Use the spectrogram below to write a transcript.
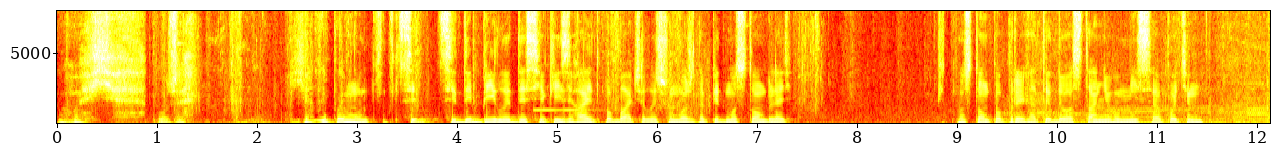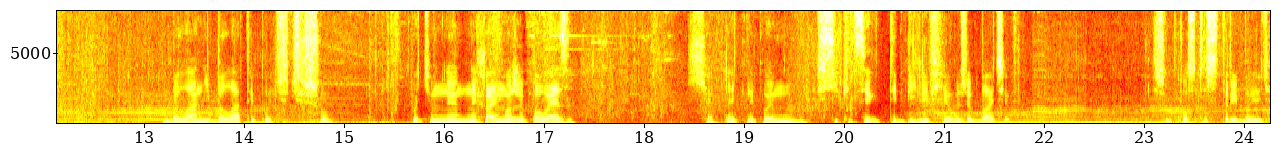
Ой, боже. Я не пойму, ці, ці дебіли десь якийсь гайд побачили, що можна під мостом, блядь. Мостом попригати до останнього місця, а потім. Била не била, типу, чи, що. Потім не, нехай може повезе. Я, блядь, не пойму. Скільки цих дебілів я вже бачив. Що просто стрибають.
